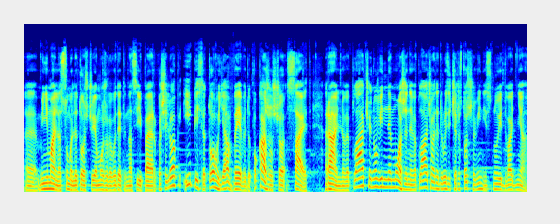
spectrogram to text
е, мінімальна сума для того, що я можу виводити на свій PR кошельок, і після того я виведу. Покажу, що сайт реально виплачує. Ну він не може не виплачувати, друзі, через те, що він існує 2 дня.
